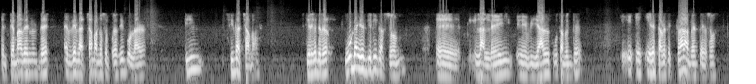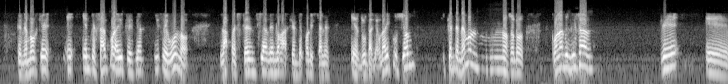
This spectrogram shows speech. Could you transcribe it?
El tema de, de la chapa no se puede circular sin, sin la chapa. Tiene que tener una identificación. Eh, la ley eh, vial justamente y, establece claramente eso. Tenemos que eh, empezar por ahí, Cristian. Y segundo, la presencia de los agentes policiales en ruta. Ya una discusión que tenemos nosotros con la ministra de, eh,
